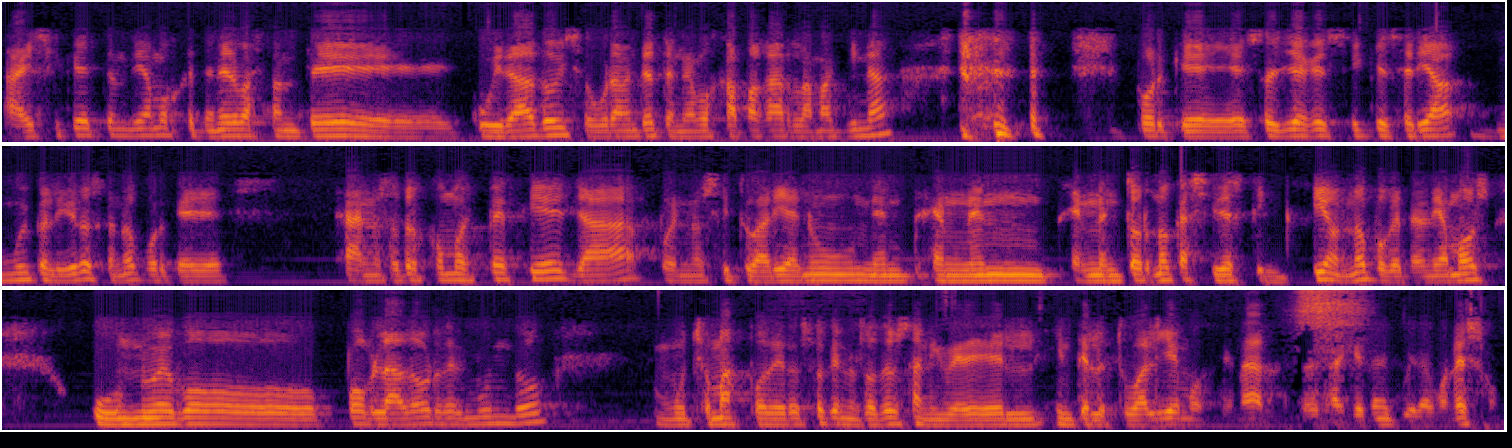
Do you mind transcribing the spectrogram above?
ahí sí que tendríamos que tener bastante cuidado y seguramente tendríamos que apagar la máquina porque eso ya que sí que sería muy peligroso, ¿no? Porque a nosotros como especie ya pues nos situaría en un, en, en, un entorno casi de extinción, ¿no? Porque tendríamos un nuevo poblador del mundo mucho más poderoso que nosotros a nivel intelectual y emocional. Entonces hay que tener cuidado con eso.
